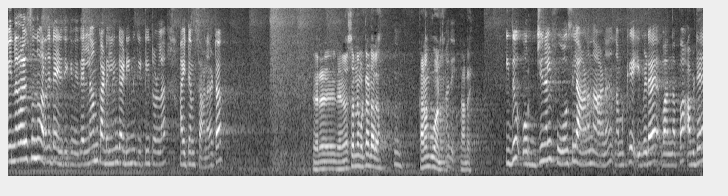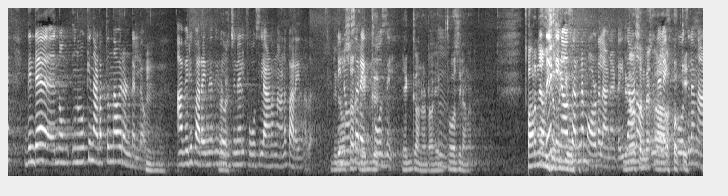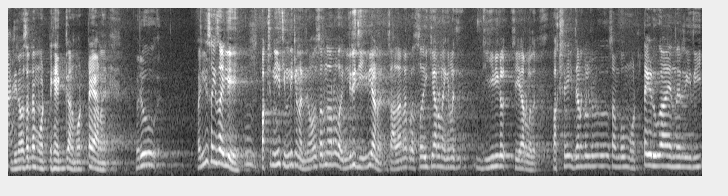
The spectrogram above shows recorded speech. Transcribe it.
മിനറൽസ് എന്ന് പറഞ്ഞിട്ട് എഴുതിക്കുന്നത് ഇതെല്ലാം കടലിന്റെ അടിയിൽ നിന്ന് കിട്ടിയിട്ടുള്ള ഐറ്റംസ് ആണ് കേട്ടോ. ഡൈനോസറിന്റെ മുട്ട ഉണ്ടല്ലോ. കാണാൻ പോവാണ്. അതെ. ഇത് ഒറിജിനൽ ഫോസിലാണെന്നാണ് നമുക്ക് ഇവിടെ വന്നപ്പോൾ അവിടെ ഇതിന്റെ നോക്കി നടത്തുന്നവരുണ്ടല്ലോ. അവർ പറയുന്നത് ഇത് ഒറിജിനൽ ഫോസിലാണെന്നാണ് പറയുന്നത്. ഡിനോസർ എഗ് ഫോസിൽ എഗ് ആണ് കേട്ടോ എഗ് ഫോസിലാണ്. ഡിനോസറിന്റെ മോഡലാണ് കേട്ടോ. ഇതാണ് ഡിനോസറിന്റെ മുട്ടയാണ്. ഒരു വലിയ സൈസായില്ലേ പക്ഷെ നീ ചിന്തിക്കണം ഡിനോസർ എന്ന് പറഞ്ഞാൽ വലിയൊരു ജീവിയാണ്. സാധാരണ പ്രസവിക്കാറുള്ള ഇങ്ങനെയുള്ള ജീവികൾ ചെയ്യാറുള്ളത്. പക്ഷേ ഒരു സംഭവം മുട്ടയിടുക എന്ന രീതി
